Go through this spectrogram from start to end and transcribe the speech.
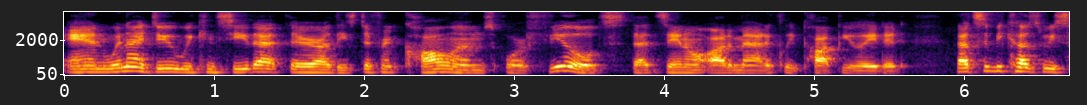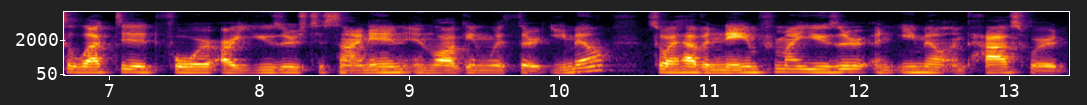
And when I do, we can see that there are these different columns or fields that Xano automatically populated. That's because we selected for our users to sign in and log in with their email. So I have a name for my user, an email, and password.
